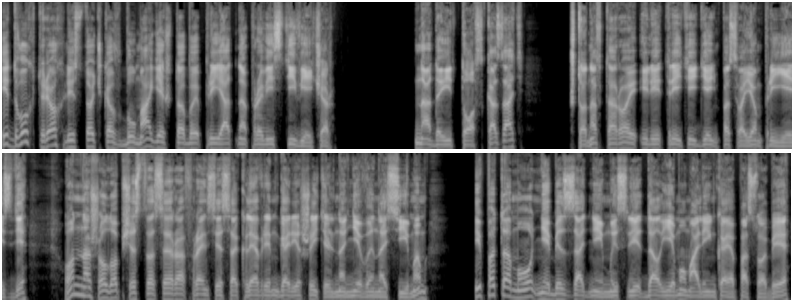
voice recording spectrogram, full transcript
и двух-трех листочков бумаги, чтобы приятно провести вечер. Надо и то сказать, что на второй или третий день по своем приезде он нашел общество сэра Фрэнсиса Клевринга решительно невыносимым — и потому не без задней мысли дал ему маленькое пособие,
